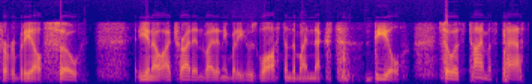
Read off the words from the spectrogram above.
for everybody else. So, you know, I try to invite anybody who's lost into my next deal. So as time has passed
